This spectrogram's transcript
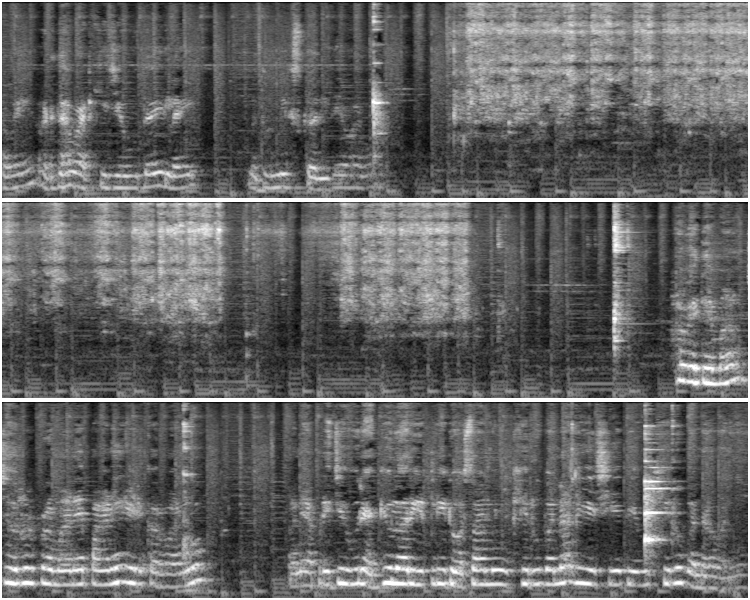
હવે અડધા વાટકી જેવું દહીં લઈ બધું મિક્સ કરી દેવાનું. હવે તેમાં જરૂર પ્રમાણે પાણી એડ કરવાનું અને આપણે જેવું રેગ્યુલર ઇડલી ઢોસાનું ખીરું બનાવીએ છીએ તેવું ખીરું બનાવવાનું.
